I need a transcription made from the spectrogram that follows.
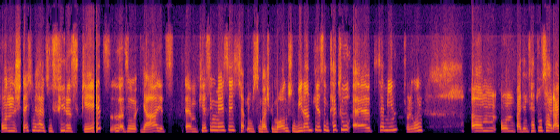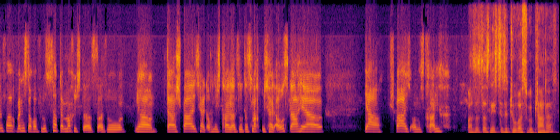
und steche mir halt so viel es geht. Also ja, jetzt ähm, Piercing-mäßig. Ich habe nämlich zum Beispiel morgen schon wieder ein Piercing-Tattoo-Termin. Entschuldigung. Ähm, und bei den Tattoos halt einfach, wenn ich darauf Lust habe, dann mache ich das. Also ja, da spare ich halt auch nicht dran. Also das macht mich halt aus. Daher ja, spare ich auch nicht dran. Was ist das nächste Tattoo, was du geplant hast?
